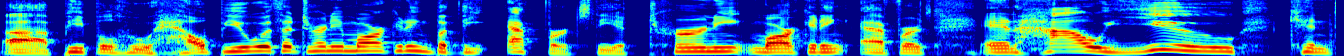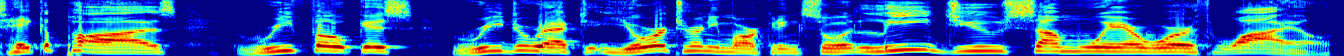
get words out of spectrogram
uh, people who help you with attorney marketing, but the efforts, the attorney marketing efforts, and how you can take a pause, refocus, redirect your attorney marketing so it leads you somewhere worthwhile.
